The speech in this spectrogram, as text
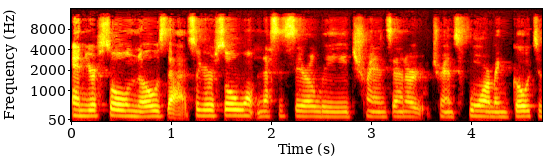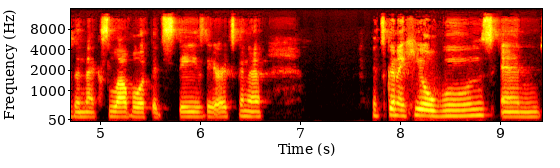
And your soul knows that. So your soul won't necessarily transcend or transform and go to the next level if it stays there. It's gonna it's gonna heal wounds and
